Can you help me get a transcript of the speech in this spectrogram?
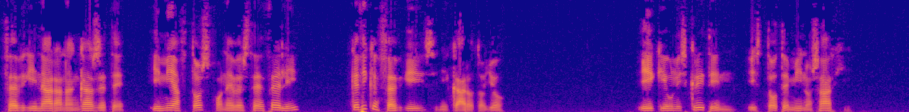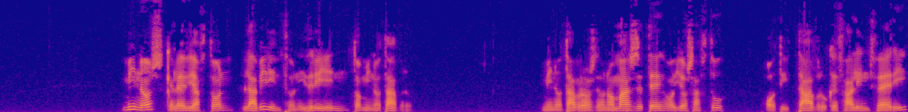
Φεύγει να αναγκάζεται, ή μη αυτός φωνεύεστε θέλει, και δει και φεύγει συνικάρο το γιο. Ήκιουν εις Κρήτην, εις τότε μήνος άρχη. Μήνος και λέει αυτόν λαβύρινθον ιδρύειν το Μινοτάβρο. Μινοτάβρος δε ονομάζεται ο γιος αυτού, ότι τάβρου κεφαλήν φέρει,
